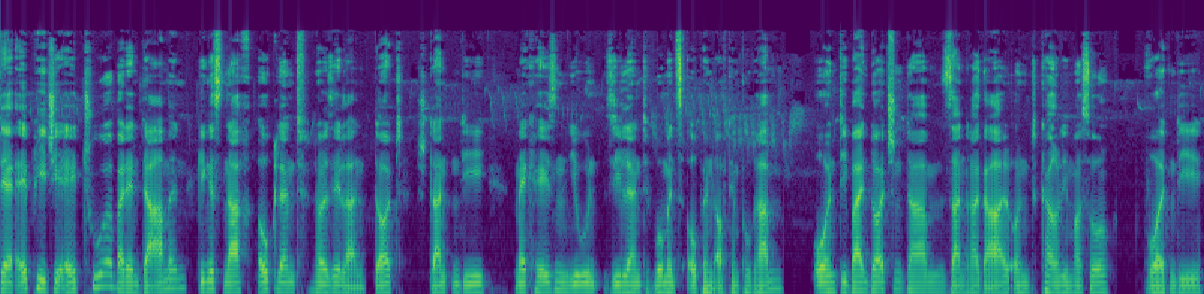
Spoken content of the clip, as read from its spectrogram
der LPGA Tour bei den Damen ging es nach Auckland, Neuseeland. Dort standen die Mackhazen New Zealand Women's Open auf dem Programm und die beiden deutschen Damen Sandra Gahl und Caroline Marceau wollten die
